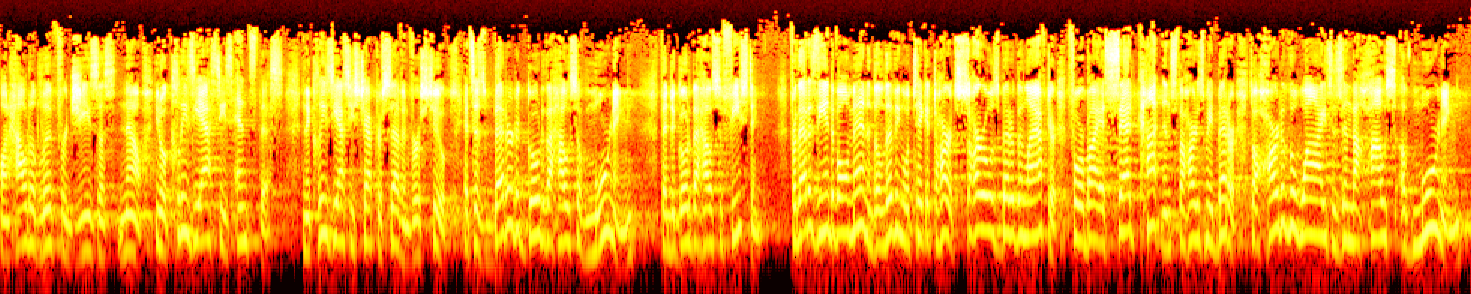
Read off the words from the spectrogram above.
on how to live for Jesus now. You know, Ecclesiastes ends this. In Ecclesiastes chapter 7, verse 2, it says, Better to go to the house of mourning than to go to the house of feasting. For that is the end of all men, and the living will take it to heart. Sorrow is better than laughter, for by a sad countenance the heart is made better. The heart of the wise is in the house of mourning,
